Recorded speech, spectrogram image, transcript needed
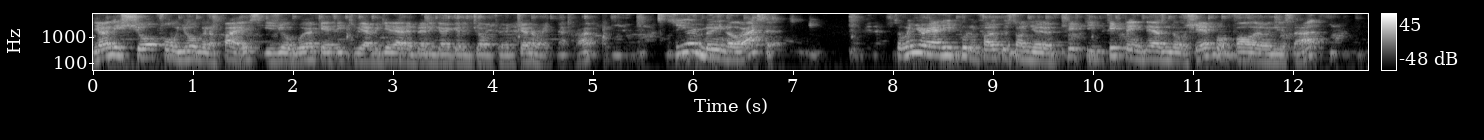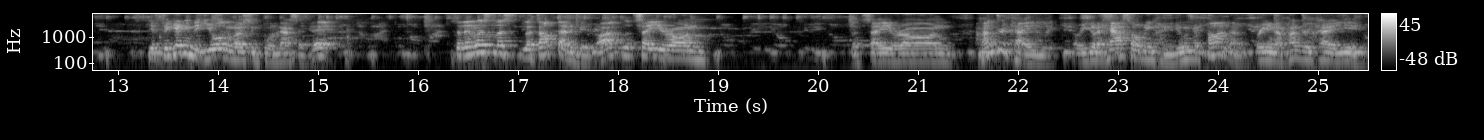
the only shortfall you're going to face is your work ethic to be able to get out of bed and go get a job to generate that, right? So you're a million dollar asset. So when you're out here putting focus on your 50, $15,000 share portfolio and this, that, you're forgetting that you're the most important asset there. So then let's let's let's up that a bit, right? Let's say you're on let's say you're on 100k a year, or you've got a household income, you and your partner bringing 100k a year.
